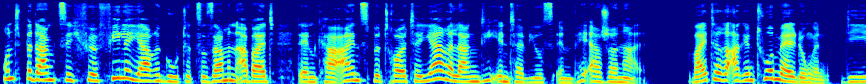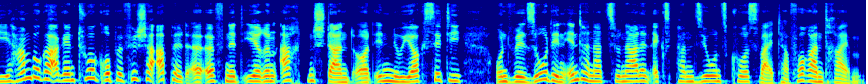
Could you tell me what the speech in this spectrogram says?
und bedankt sich für viele Jahre gute Zusammenarbeit, denn K1 betreute jahrelang die Interviews im PR-Journal. Weitere Agenturmeldungen. Die Hamburger Agenturgruppe Fischer Appelt eröffnet ihren achten Standort in New York City und will so den internationalen Expansionskurs weiter vorantreiben.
